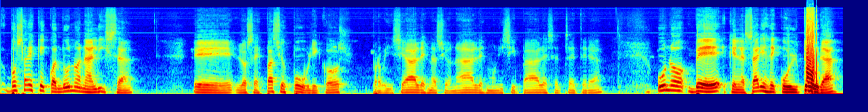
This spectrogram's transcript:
vos sabés que cuando uno analiza eh, los espacios públicos, provinciales, nacionales, municipales, etcétera, uno ve que en las áreas de cultura,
